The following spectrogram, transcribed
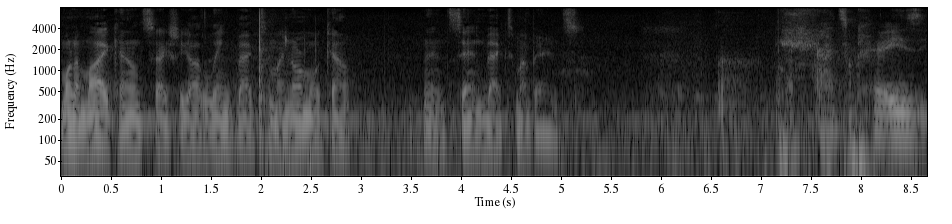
one of my accounts actually got linked back to my normal account, and then sent back to my parents. That's crazy.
